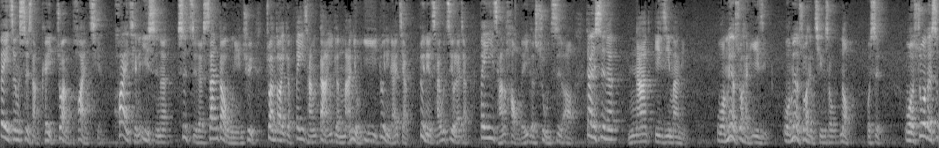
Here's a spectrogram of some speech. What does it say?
倍增市场可以赚快钱。快钱的意思呢，是指的三到五年去赚到一个非常大、一个蛮有意义，对你来讲，对你的财务自由来讲非常好的一个数字啊。但是呢，not easy money，我没有说很 easy，我没有说很轻松，no，不是，我说的是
